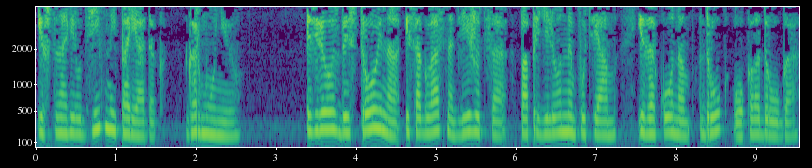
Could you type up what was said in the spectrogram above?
и установил дивный порядок, гармонию. Звезды стройно и согласно движутся по определенным путям и законам друг около друга.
